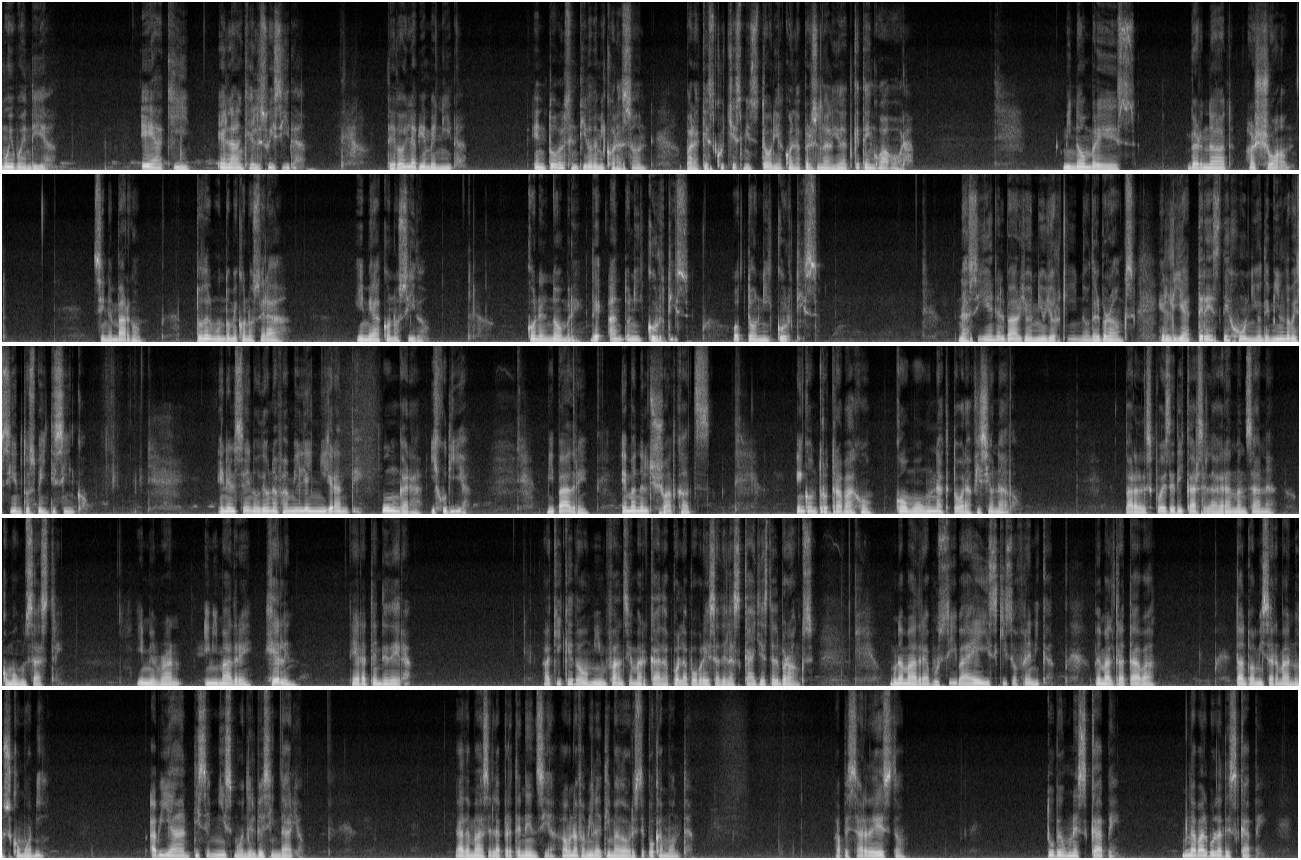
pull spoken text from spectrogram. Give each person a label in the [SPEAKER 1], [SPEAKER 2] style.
[SPEAKER 1] Muy buen día. He aquí el ángel suicida. Te doy la bienvenida en todo el sentido de mi corazón para que escuches mi historia con la personalidad que tengo ahora. Mi nombre es Bernard Archouand. Sin embargo, todo el mundo me conocerá y me ha conocido con el nombre de Anthony Curtis o Tony Curtis. Nací en el barrio neoyorquino del Bronx el día 3 de junio de 1925, en el seno de una familia inmigrante húngara y judía. Mi padre, Emanuel Schwartz, encontró trabajo como un actor aficionado, para después dedicarse a la gran manzana como un sastre y mi, y mi madre, Helen, era tendedera. Aquí quedó mi infancia marcada por la pobreza de las calles del Bronx. Una madre abusiva e esquizofrénica me maltrataba tanto a mis hermanos como a mí. Había antisemismo en el vecindario, además de la pertenencia a una familia de timadores de poca monta. A pesar de esto, tuve un escape, una válvula de escape,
